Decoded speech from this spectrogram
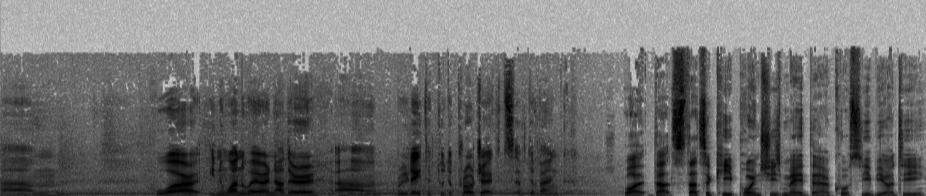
um, who are, in one way or another, uh, related to the projects of the bank. Well, that's that's a key point she's made there. Of course, the EBRD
